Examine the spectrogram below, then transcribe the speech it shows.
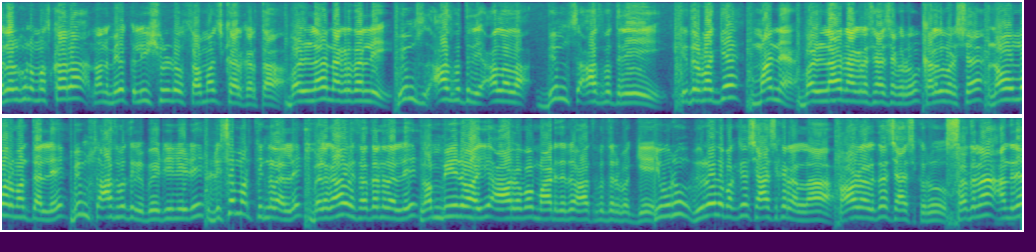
ಎಲ್ಲರಿಗೂ ನಮಸ್ಕಾರ. ನಾನು ಮೇಕಲ್ ಈಶ್ವರ ಸಾಮಾಜಿಕ ಕಾರ್ಯಕರ್ತ. ಬಳ್ಳಾ ನಗರದಲ್ಲಿ ಬಿಮ್ಸ್ ಆಸ್ಪತ್ರೆ ಅಲ್ಲಲ್ಲ ಬಿಮ್ಸ್ ಆಸ್ಪತ್ರೆ. ಇದರ ಬಗ್ಗೆ ಮಾನ್ಯ ಬಳ್ಳಾರಿ ನಗರ ಶಾಸಕರು ಕಳೆದ ವರ್ಷ ನವೆಂಬರ್ ಮಂತ್ ಅಲ್ಲಿ ಬಿಮ್ಸ್ ಆಸ್ಪತ್ರೆಗೆ ಭೇಟಿ ನೀಡಿ ಡಿಸೆಂಬರ್ ತಿಂಗಳಲ್ಲಿ ಬೆಳಗಾವಿ ಸದನದಲ್ಲಿ ಗಂಭೀರವಾಗಿ ಆರೋಪ ಮಾಡಿದರು ಆಸ್ಪತ್ರೆ ಬಗ್ಗೆ. ಇವರು ವಿರೋಧ ಪಕ್ಷ ಶಾಸಕರಲ್ಲ ಆಡಳಿತ ಶಾಸಕರು. ಸದನ ಅಂದ್ರೆ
